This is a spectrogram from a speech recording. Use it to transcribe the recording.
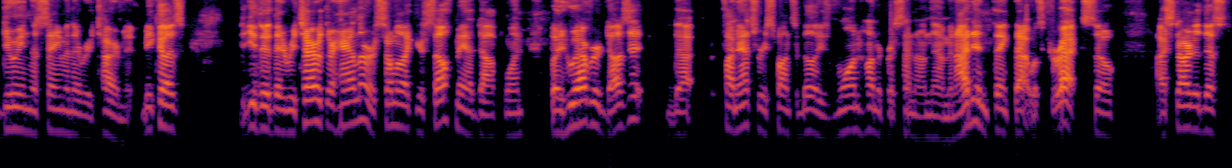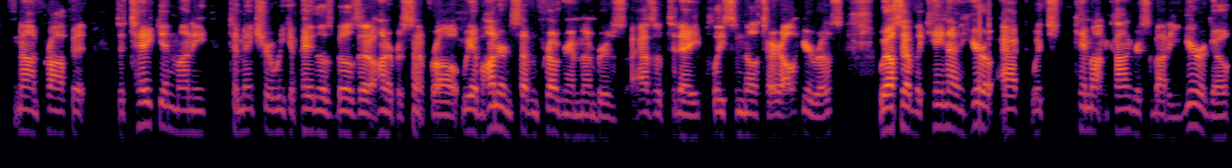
doing the same in their retirement because either they retire with their handler or someone like yourself may adopt one but whoever does it that financial responsibility is 100% on them and i didn't think that was correct. So i started this nonprofit to take in money to make sure we could pay those bills at 100% for all. We have 107 program members as of today, police and military, all heroes. We also have the Canine Hero Act, which came out in Congress about a year ago.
